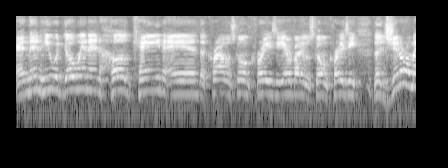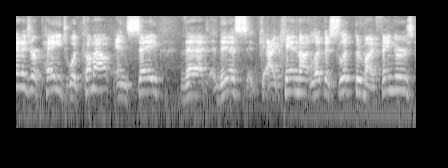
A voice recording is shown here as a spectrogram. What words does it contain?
and then he would go in and hug Kane, and the crowd was going crazy. Everybody was going crazy. The general manager, Paige, would come out and say that this, I cannot let this slip through my fingers.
